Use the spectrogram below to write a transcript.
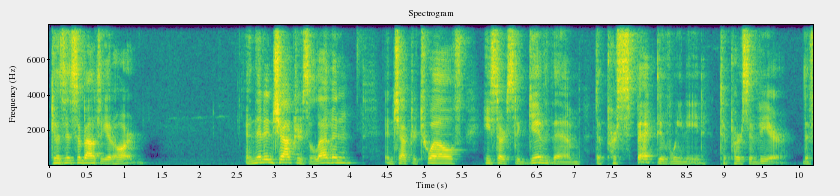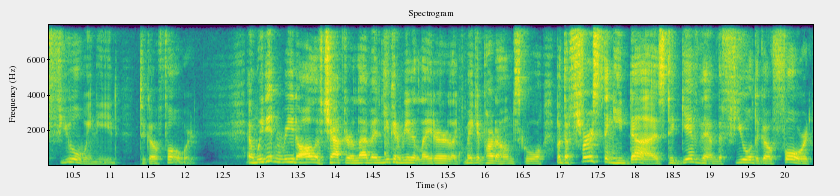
because it's about to get hard. And then in chapters 11 and chapter 12, he starts to give them the perspective we need to persevere, the fuel we need to go forward. And we didn't read all of chapter 11. You can read it later, like make it part of homeschool. But the first thing he does to give them the fuel to go forward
